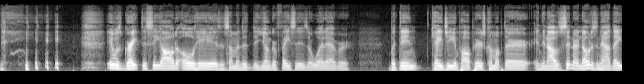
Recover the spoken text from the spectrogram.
it was great to see all the old heads and some of the, the younger faces or whatever but then KG and Paul Pierce come up there and then I was sitting there noticing how they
